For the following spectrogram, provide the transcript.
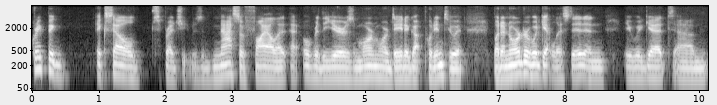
great big Excel spreadsheet. It was a massive file at, at- over the years. More and more data got put into it. But an order would get listed and it would get um,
